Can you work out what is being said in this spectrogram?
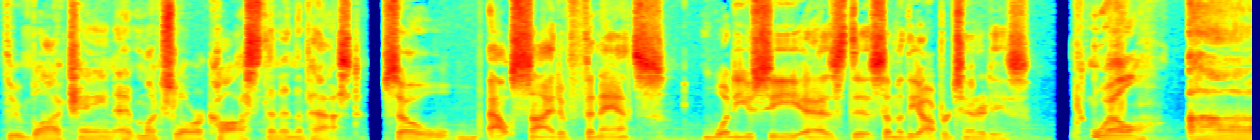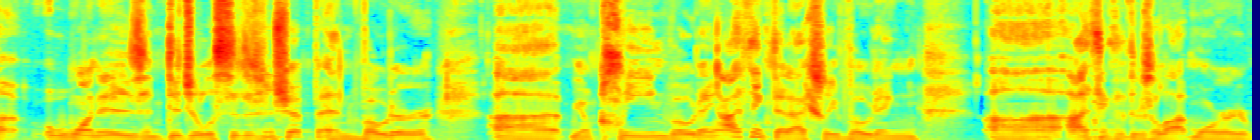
through blockchain at much lower cost than in the past. So outside of finance, what do you see as the, some of the opportunities? Well, uh, one is in digital citizenship and voter, uh, you know, clean voting. I think that actually voting, uh, I think that there's a lot more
